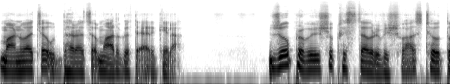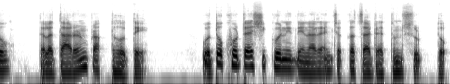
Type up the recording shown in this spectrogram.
मानवाच्या उद्धाराचा मार्ग तयार केला. जो प्रभू ख्रिस्तावर विश्वास ठेवतो त्याला तारण प्राप्त होते. व तो खोट्या शिकवणी देणाऱ्यांच्या कचाट्यातून सुटतो.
